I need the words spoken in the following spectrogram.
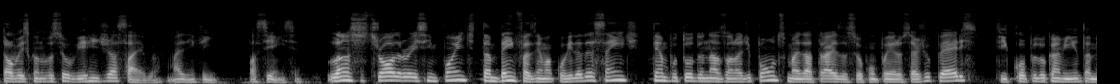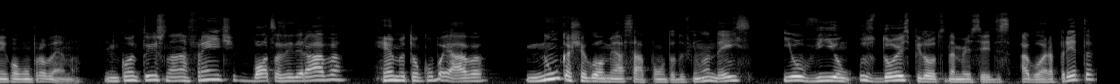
Talvez quando você ouvir a gente já saiba, mas enfim, paciência. Lance Stroll da Racing Point também fazia uma corrida decente, tempo todo na zona de pontos, mas atrás do seu companheiro Sérgio Pérez, ficou pelo caminho também com algum problema. Enquanto isso, lá na frente, Bottas liderava, Hamilton acompanhava, nunca chegou a ameaçar a ponta do finlandês, e ouviam os dois pilotos da Mercedes, agora preta,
